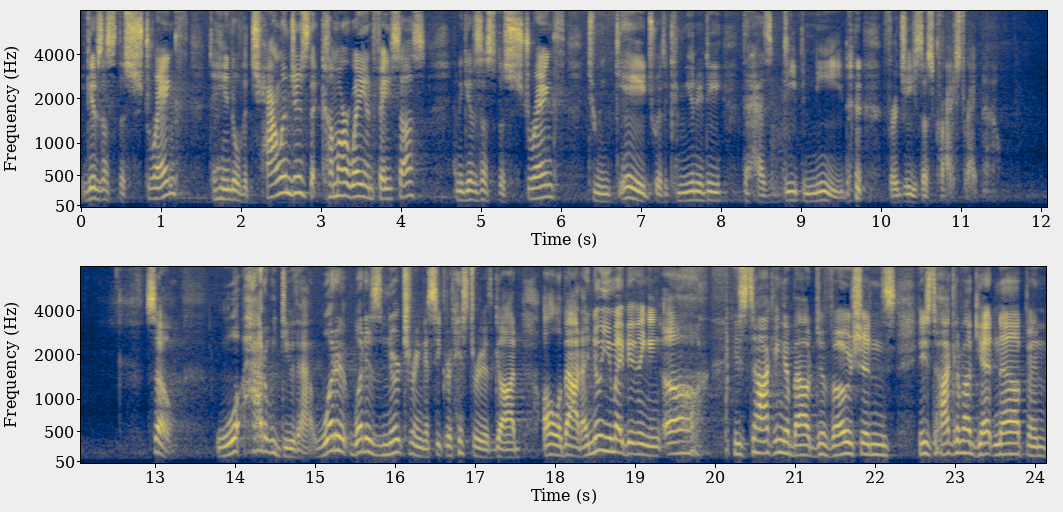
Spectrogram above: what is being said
It gives us the strength to handle the challenges that come our way and face us, and it gives us the strength to engage with a community that has deep need for Jesus Christ right now. So, how do we do that? What, are, what is nurturing a secret history with God all about? I know you might be thinking, oh, he's talking about devotions. He's talking about getting up and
